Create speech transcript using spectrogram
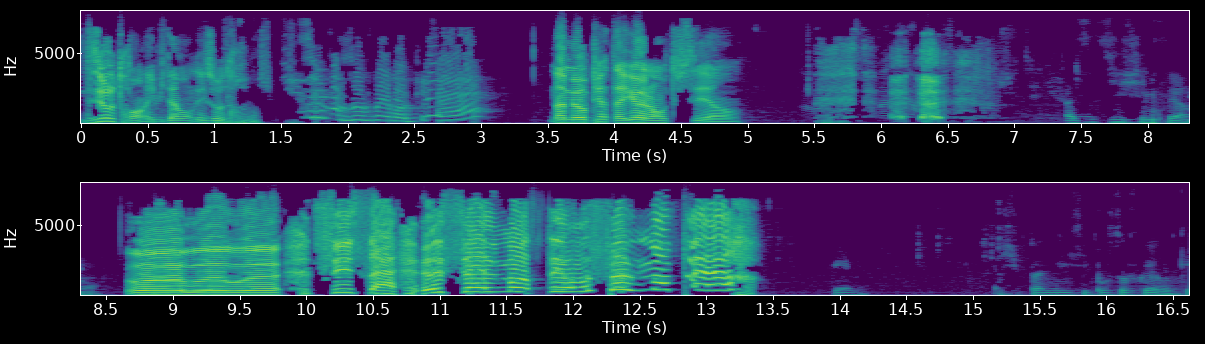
Des autres, hein, évidemment, des autres. Non, mais au pire, ta gueule, hein, tu sais. Hein. Ah hein. Ouais, ouais, ouais. C'est ça. Le seul menteur, seul menteur. Ok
